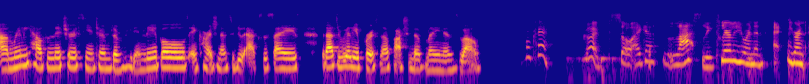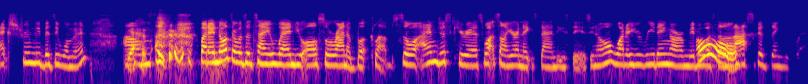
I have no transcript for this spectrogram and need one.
um, really health literacy in terms of reading labels, encouraging them to do exercise. So that's really a personal passion of mine as well. Okay, good. So I guess lastly, clearly you're an you're an extremely busy woman. Um, Yes. but I know there was a time when you also ran a book club. So I'm just curious, what's on your nightstand these days? You know, what are you reading, or maybe what's the Oh. last good thing you've read?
